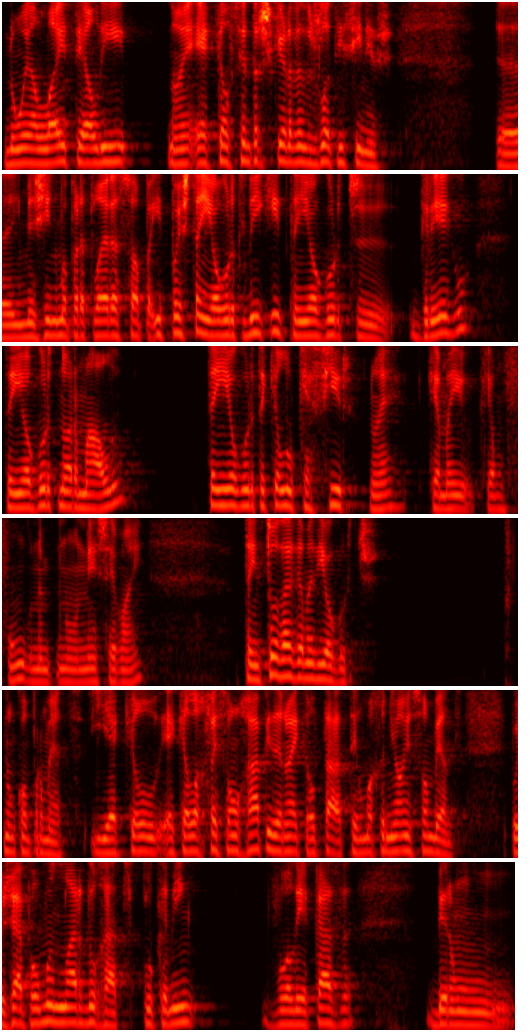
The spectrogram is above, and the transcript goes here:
não é leite, é ali, não é? É aquele centro-esquerda dos laticínios. Uh, Imagina uma prateleira só para. E depois tem iogurte líquido, tem iogurte grego, tem iogurte normal, tem iogurte aquele o kefir, não é? Que é, meio, que é um fungo, não, não, nem sei bem. Tem toda a gama de iogurtes. Porque não compromete. E é, aquele, é aquela refeição rápida, não é? Que ele está, tem uma reunião em São Bento. Depois vai para o Manular do Rato. Pelo caminho, vou ali a casa beber um,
